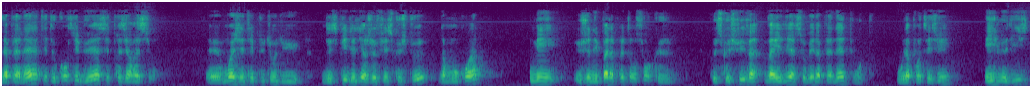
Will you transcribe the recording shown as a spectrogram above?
la planète et de contribuer à cette préservation. Euh, moi, j'étais plutôt du l'esprit de dire je fais ce que je peux dans mon coin, mais je n'ai pas la prétention que, ce que je fais va, aider à sauver la planète ou, ou la protéger. Et ils me disent,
